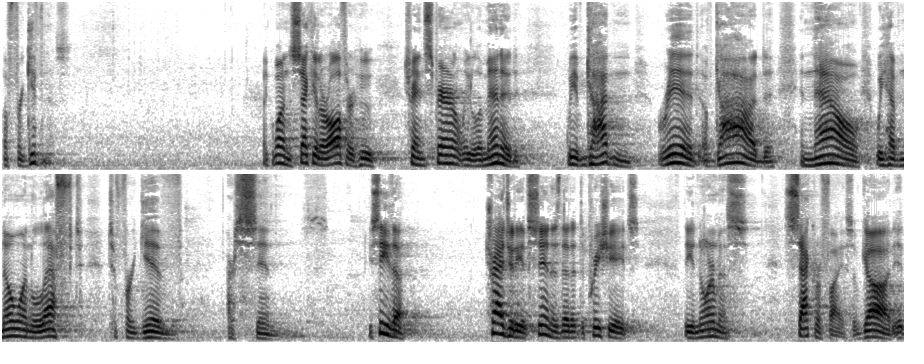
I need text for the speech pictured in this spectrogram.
of forgiveness. Like one secular author who transparently lamented, We have gotten rid of God, and now we have no one left to forgive our sins. You see, the tragedy of sin is that it depreciates the enormous sacrifice of God. It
